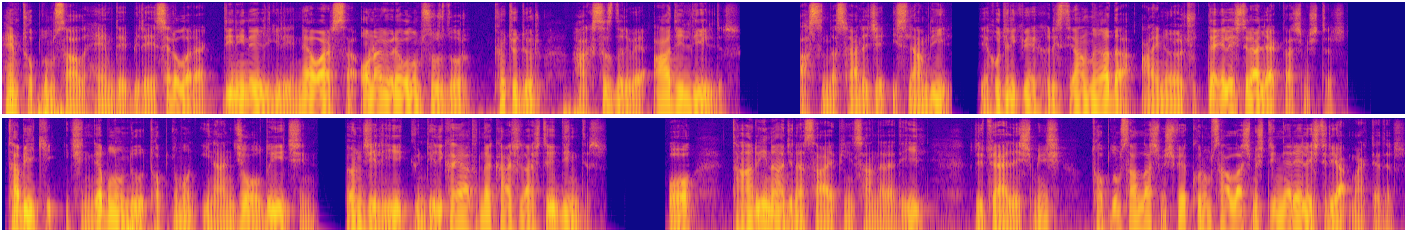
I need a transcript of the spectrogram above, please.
Hem toplumsal hem de bireysel olarak din ilgili ne varsa ona göre olumsuzdur, kötüdür, haksızdır ve adil değildir. Aslında sadece İslam değil, Yahudilik ve Hristiyanlığa da aynı ölçütte eleştirel yaklaşmıştır. Tabii ki içinde bulunduğu toplumun inancı olduğu için önceliği gündelik hayatında karşılaştığı dindir. O, Tanrı inancına sahip insanlara değil, ritüelleşmiş, toplumsallaşmış ve kurumsallaşmış dinlere eleştiri yapmaktadır.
